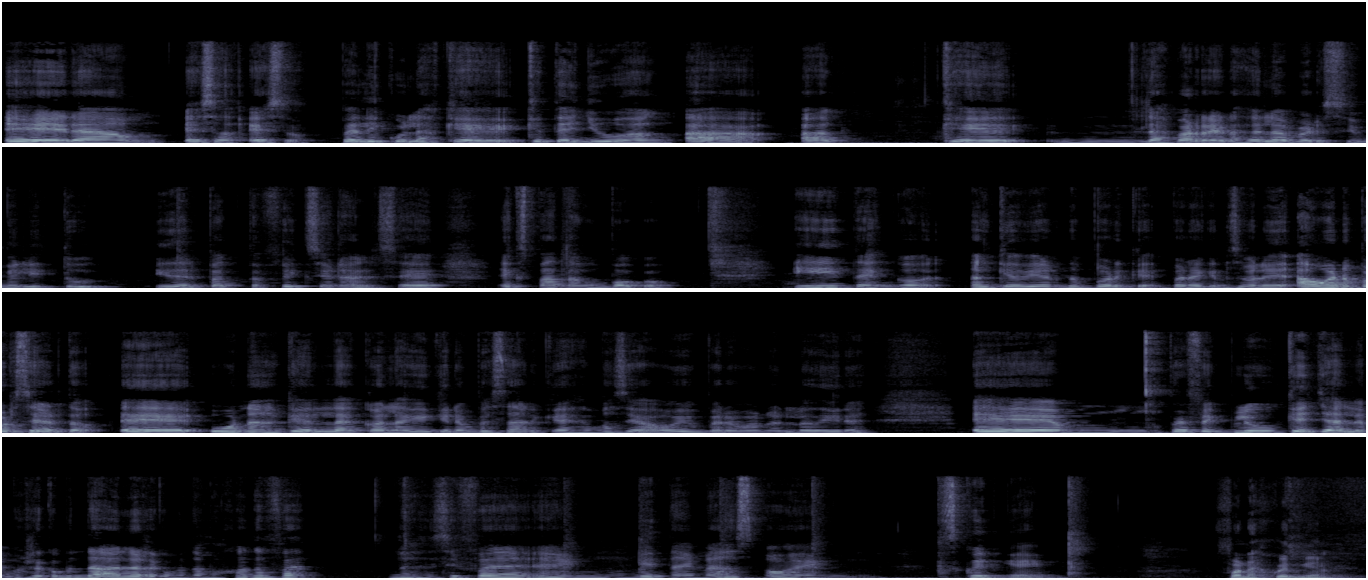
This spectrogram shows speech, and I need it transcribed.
era eso, eso películas que, que te ayudan a, a que mm, las barreras de la verosimilitud y del pacto ficcional se expandan un poco. Y tengo aquí abierto porque, para que no se me olvide. Ah, bueno, por cierto, eh, una que la, con la que quiero empezar, que es demasiado obvio, pero bueno, lo diré. Eh, Perfect Blue, que ya le hemos recomendado, le recomendamos cuando fue. No sé si fue en Midnight Mass o en Squid Game. Fue en Squid Game.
